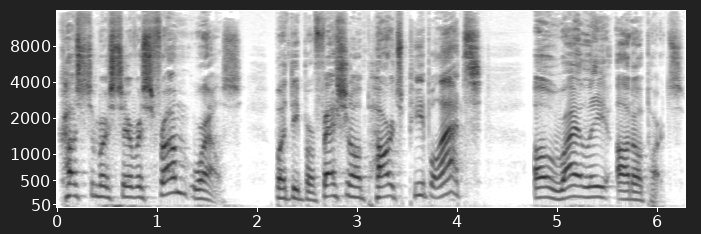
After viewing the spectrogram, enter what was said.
customer service from where else but the professional parts people at O'Reilly Auto Parts.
